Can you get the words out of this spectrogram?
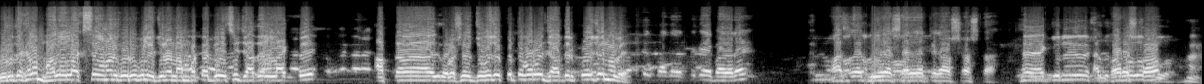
গরু দেখালাম ভালো লাগছে ওনার গরুগুলো এই জন্য নাম্বারটা দিয়েছি যাদের লাগবে আপনারা ওনার সাথে যোগাযোগ করতে পারবেন যাদের প্রয়োজন হবে। বাজার থেকে এই বাজারে পাঁচ হাজার দুই হাজার চার হাজার টাকা সস্তা। হ্যাঁ একজনের। হ্যাঁ।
